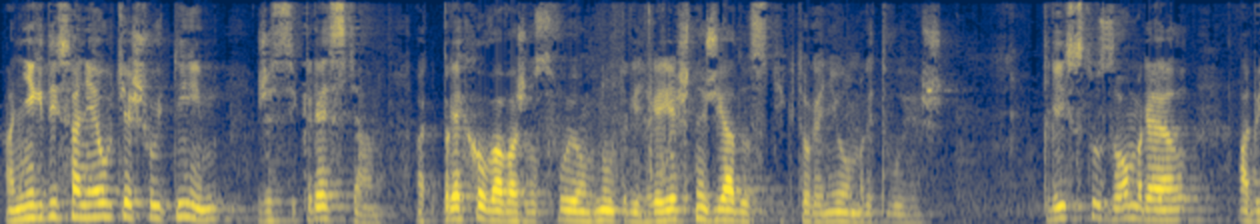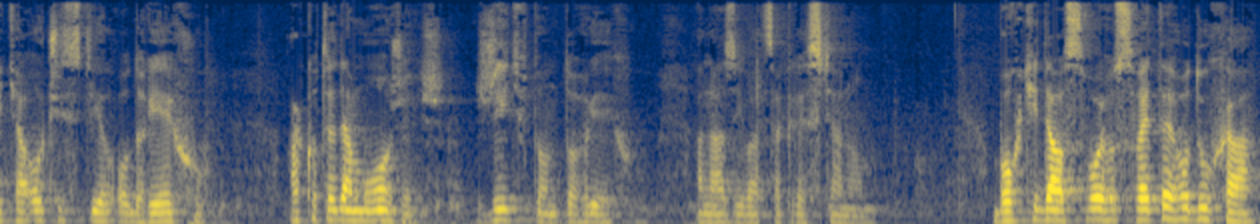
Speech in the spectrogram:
A nikdy sa neutešuj tým, že si kresťan, ak prechovávaš vo svojom vnútri hriešne žiadosti, ktoré neomrtvuješ. Kristus zomrel, aby ťa očistil od hriechu. Ako teda môžeš žiť v tomto hriechu a nazývať sa kresťanom? Boh ti dal svojho svetého ducha,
